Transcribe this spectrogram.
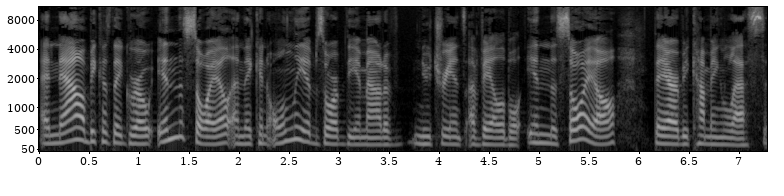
and now because they grow in the soil and they can only absorb the amount of nutrients available in the soil they are becoming less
